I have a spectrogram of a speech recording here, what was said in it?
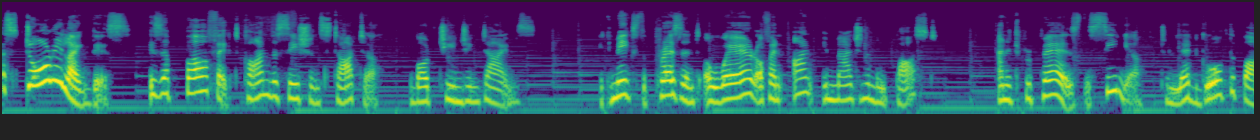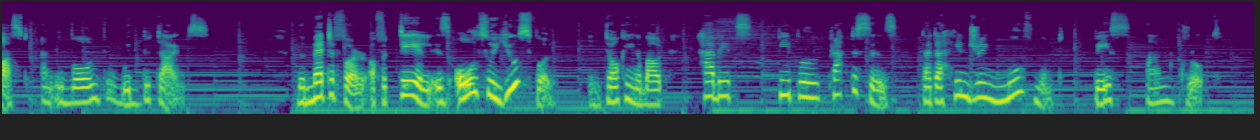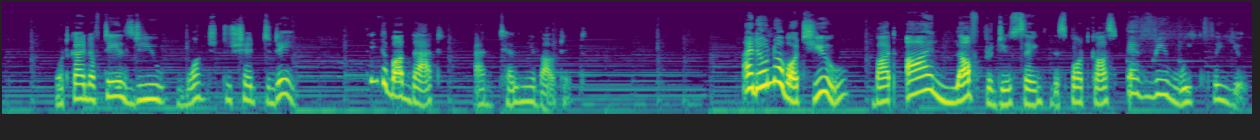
A story like this is a perfect conversation starter about changing times. It makes the present aware of an unimaginable past and it prepares the senior to let go of the past and evolve with the times. The metaphor of a tail is also useful in talking about habits, people, practices that are hindering movement, pace, and growth. What kind of tails do you want to shed today? Think about that and tell me about it. I don't know about you, but I love producing this podcast every week for you.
